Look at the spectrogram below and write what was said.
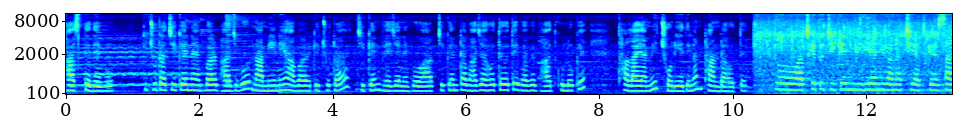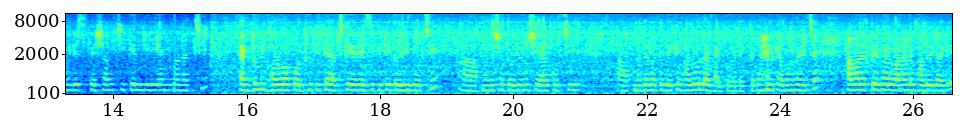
ভাজতে দেব। কিছুটা চিকেন একবার ভাজবো, নামিয়ে নিয়ে আবার কিছুটা চিকেন ভেজে নেব। আর চিকেনটা ভাজা হতে হতে এভাবে ভাতগুলোকে থালায় আমি ছড়িয়ে দিলাম ঠান্ডা হতে। তো আজকে তো চিকেন বিরিয়ানি বানাচ্ছি, আজকে সানডে স্পেশাল চিকেন বিরিয়ানি বানাচ্ছি। একদমই ঘরোয়া পদ্ধতিতে আজকে রেসিপিটি তৈরি করছি। আপনাদের সাথে ওই জন্য শেয়ার করছি। আপনাদের হয়তো দেখে ভালোও লাগে করে দেখতে পারেন কেমন হয়েছে। আমাদের তো এভাবে বানালে ভালোই লাগে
